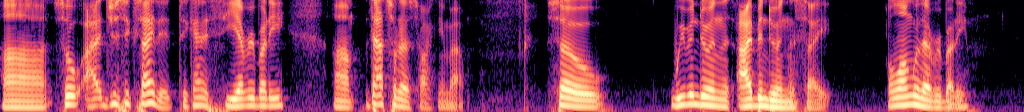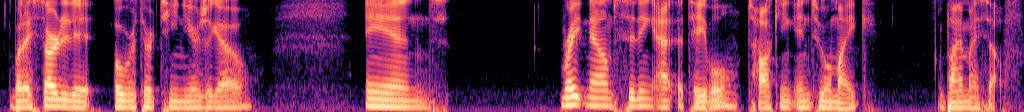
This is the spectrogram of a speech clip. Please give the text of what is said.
Uh, so I'm just excited to kind of see everybody. Um, that's what I was talking about. So we've been doing. I've been doing the site along with everybody, but I started it over 13 years ago, and right now I'm sitting at a table talking into a mic by myself.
